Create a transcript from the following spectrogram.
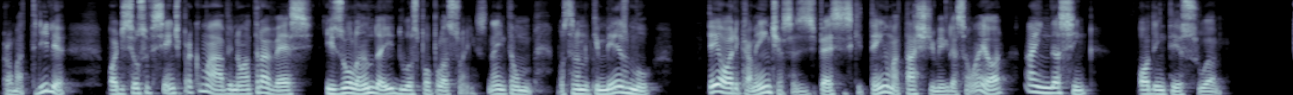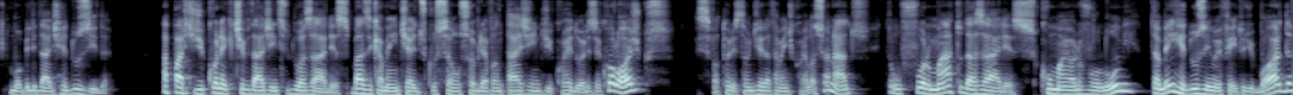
para uma trilha pode ser o suficiente para que uma ave não atravesse, isolando aí duas populações. Né? Então, mostrando que mesmo teoricamente essas espécies que têm uma taxa de migração maior, ainda assim podem ter sua mobilidade reduzida. A parte de conectividade entre duas áreas, basicamente é a discussão sobre a vantagem de corredores ecológicos, esses fatores estão diretamente correlacionados. Então, o formato das áreas com maior volume também reduzem o efeito de borda.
